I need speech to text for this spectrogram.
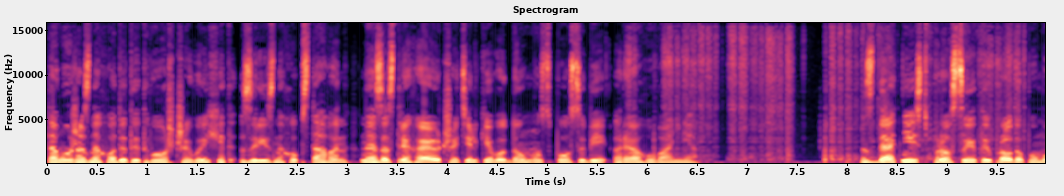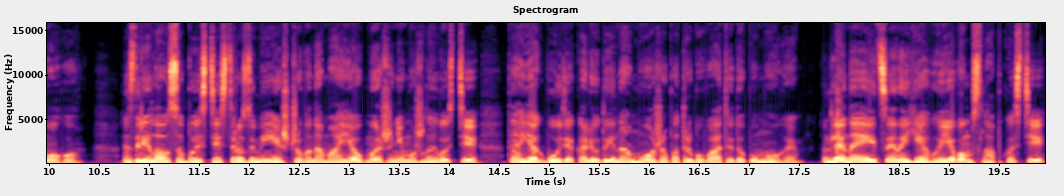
та може знаходити творчий вихід з різних обставин, не застрягаючи тільки в одному способі реагування. Здатність просити про допомогу. Зріла особистість розуміє, що вона має обмежені можливості, та як будь-яка людина може потребувати допомоги. Для неї це не є виявом слабкості.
